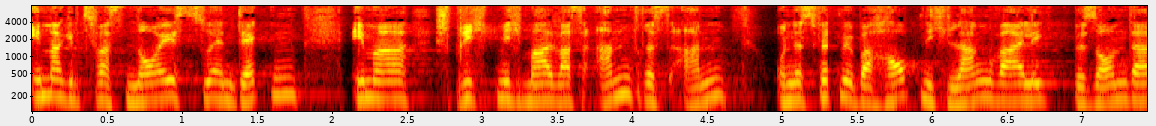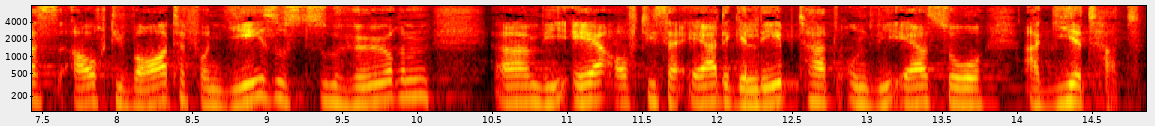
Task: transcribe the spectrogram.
Immer gibt's was Neues zu entdecken. Immer spricht mich mal was anderes an. Und es wird mir überhaupt nicht langweilig, besonders auch die Worte von Jesus zu hören, äh, wie er auf dieser Erde gelebt hat und wie er so agiert hat.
